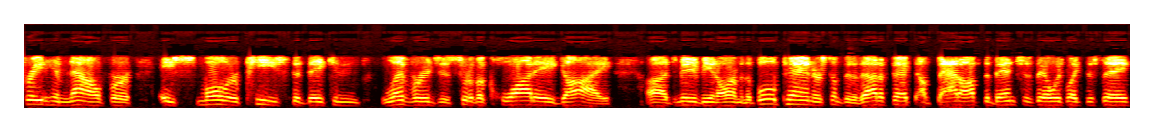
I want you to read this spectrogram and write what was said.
trade him now for a smaller piece that they can leverage as sort of a quad A guy uh, to maybe be an arm in the bullpen or something to that effect, a bat off the bench, as they always like to say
